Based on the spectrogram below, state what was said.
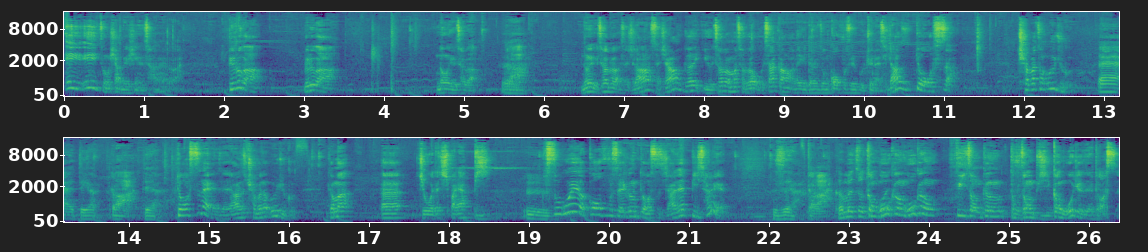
还有还有一种相对性是啥呢？对伐？比如讲，比如讲，侬有钞票，对伐？侬有钞票，实际上实际上搿有钞票没钞票，为啥讲阿拉有得搿种高富帅感觉呢？实际上是屌丝啊，缺乏种安全感，哎，对个，对伐？对个，屌丝呢，实际上是缺乏种安全感，葛么呃就会得去帮人家比。嗯，所谓的高富帅跟屌丝，实际上侪比出来个，是呀，对伐？搿么我跟我跟飞总跟杜总比，跟我就是一屌丝，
